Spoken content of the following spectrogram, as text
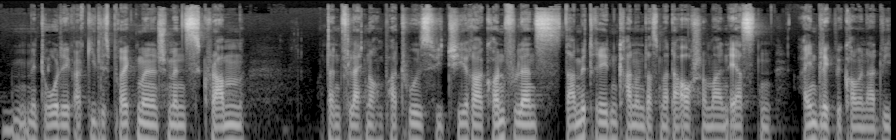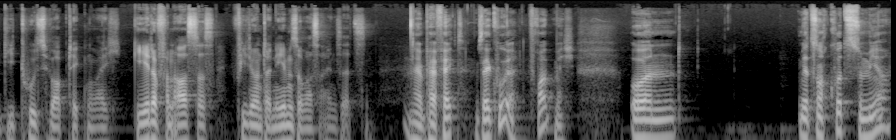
Methodik agiles Projektmanagement, Scrum, dann vielleicht noch ein paar Tools wie Jira, Confluence da mitreden kann und dass man da auch schon mal einen ersten Einblick bekommen hat, wie die Tools überhaupt ticken, weil ich gehe davon aus, dass viele Unternehmen sowas einsetzen. Ja, perfekt. Sehr cool. Freut mich. Und jetzt noch kurz zu mir.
